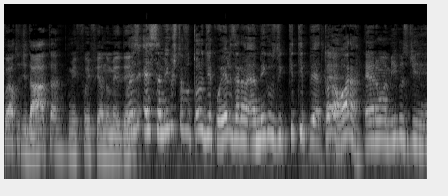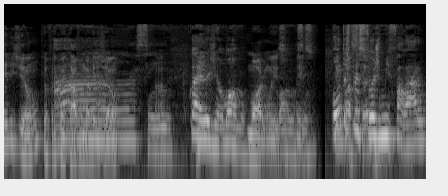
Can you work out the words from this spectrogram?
Foi autodidata, me fui enfiando no meio deles. Mas esses amigos estavam todo dia com eles? Eram amigos de que tipo? É, toda é, hora? Eram amigos de religião, que eu frequentava ah, uma religião. Ah, sim. Ah. Qual é a religião? Mormon? Mormon, isso. Mormon, isso. Outras bastante... pessoas me falaram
